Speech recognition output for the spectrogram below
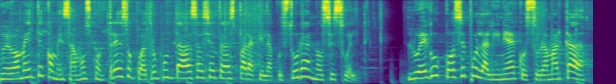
Nuevamente comenzamos con 3 o 4 puntadas hacia atrás para que la costura no se suelte. Luego cose por la línea de costura marcada.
